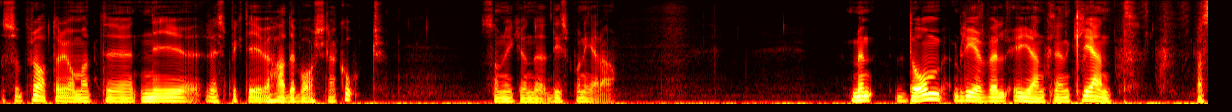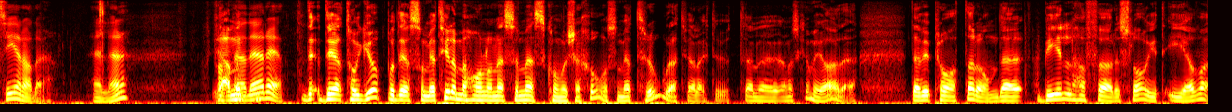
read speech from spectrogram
så pratar du om att eh, ni respektive hade varsina kort som ni kunde disponera. Men de blev väl egentligen klientbaserade? Eller? Fattar Ja, men- jag det rätt? Det, det jag tagit upp och det som jag till och med har någon sms-konversation som jag tror att vi har lagt ut, eller annars kan vi göra det. Där vi pratar om, där Bill har föreslagit Eva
